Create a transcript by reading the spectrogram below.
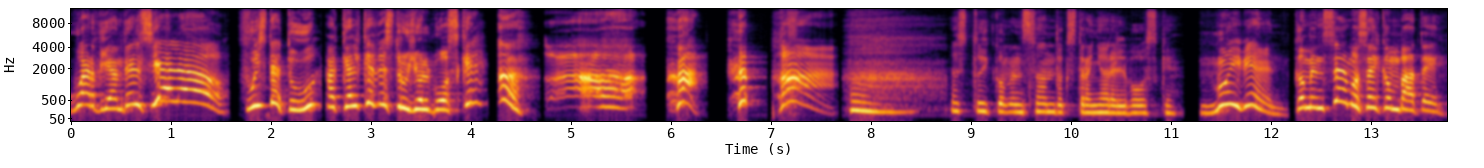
¡Guardián del cielo! ¿Fuiste tú aquel que destruyó el bosque? ¡Ah! ¡Ah! ¡Ja! Estoy comenzando a extrañar el bosque. Muy bien, comencemos el combate.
